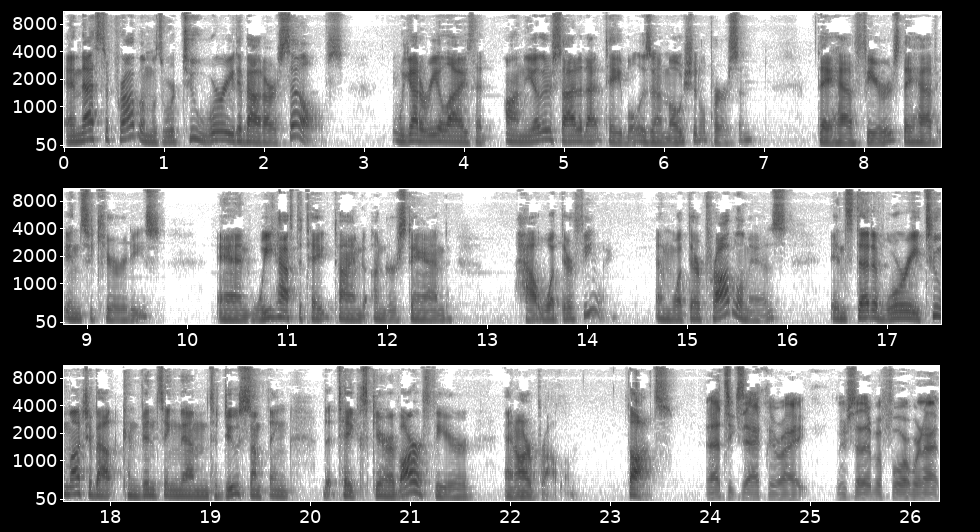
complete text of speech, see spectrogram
And that's the problem is we're too worried about ourselves we got to realize that on the other side of that table is an emotional person. They have fears, they have insecurities, and we have to take time to understand how what they're feeling and what their problem is instead of worry too much about convincing them to do something that takes care of our fear and our problem. Thoughts? That's exactly right. We've said it before. We're not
